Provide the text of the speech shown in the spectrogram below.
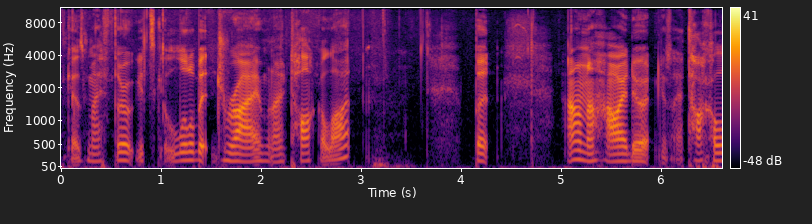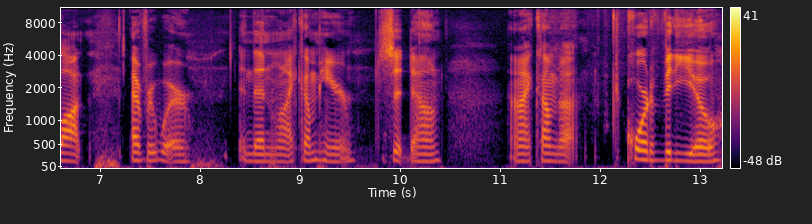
because my throat gets a little bit dry when I talk a lot. But I don't know how I do it because I talk a lot everywhere. And then when I come here sit down and I come to record a video,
